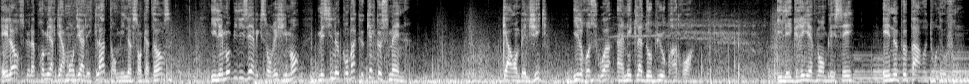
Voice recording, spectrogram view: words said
Et lorsque la Première Guerre mondiale éclate en 1914, il est mobilisé avec son régiment, mais il ne combat que quelques semaines. Car en Belgique, il reçoit un éclat d'obus au bras droit. Il est grièvement blessé et ne peut pas retourner au front.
